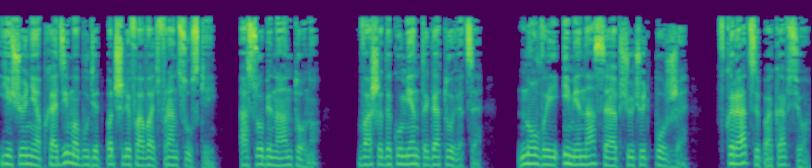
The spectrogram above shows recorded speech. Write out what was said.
Еще необходимо будет подшлифовать французский, особенно Антону. Ваши документы готовятся. Новые имена сообщу чуть позже. Вкратце пока все.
